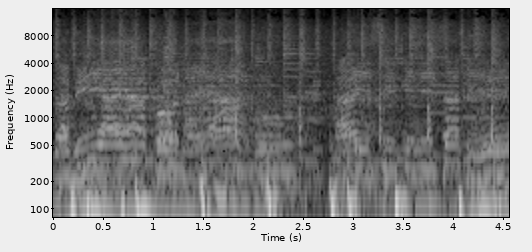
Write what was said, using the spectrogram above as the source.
tabia yako na yangu haisikilizane.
